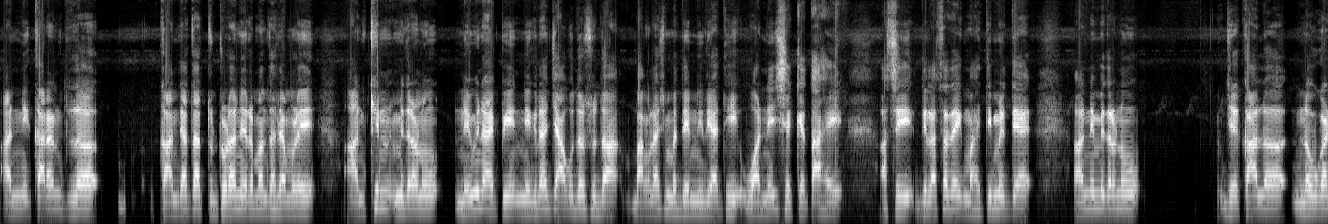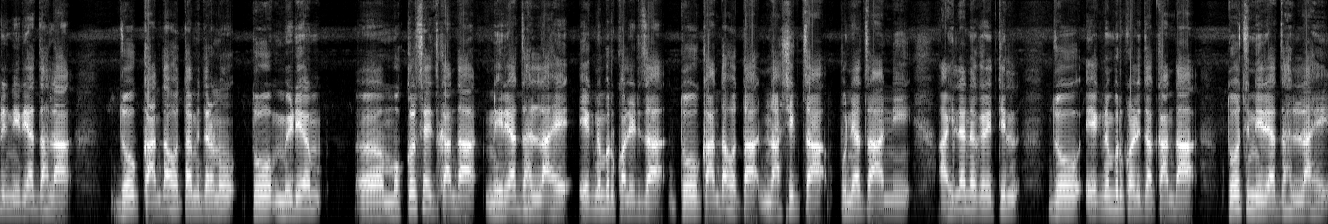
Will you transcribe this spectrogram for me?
आणि कारण तिथं कांद्याचा तुटवडा निर्माण झाल्यामुळे आणखीन मित्रांनो नवीन आय पी निघण्याच्या अगोदरसुद्धा बांगलादेशमध्ये निर्यात ही वाढण्याची शक्यता आहे अशी दिलासादायक माहिती मिळते. आहे आणि मित्रांनो जे काल नऊ गाडी निर्यात झाला जो कांदा होता मित्रांनो तो मीडियम मोकल साईज कांदा निर्यात झालेला आहे. एक नंबर क्वालिटीचा तो कांदा होता नाशिकचा पुण्याचा आणि अहिल्यानगर येथील जो एक नंबर क्वालिटीचा कांदा तोच निर्यात झालेला आहे.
